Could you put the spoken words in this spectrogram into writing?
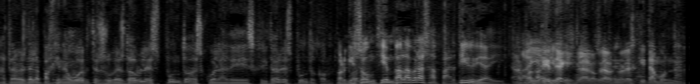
a través de la página web www.escueladeescritores.com. Porque son 100 palabras a partir de ahí. A partir de aquí, claro, claro, no les quitamos nada.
